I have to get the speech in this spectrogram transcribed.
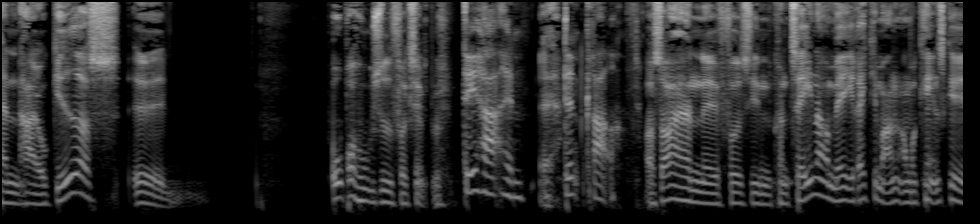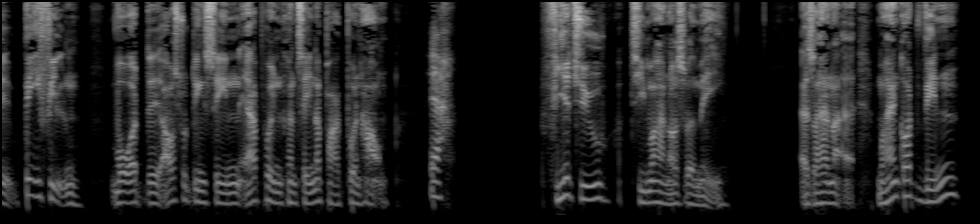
han har jo givet os øh, operahuset, for eksempel. Det har han Ja. i den grad. Og så har han øh, fået sine container med i rigtig mange amerikanske B-film, hvor at, øh, afslutningsscenen er på en containerpark på en havn. Ja. 24 timer har han også været med i. Altså, han er, må han godt vinde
